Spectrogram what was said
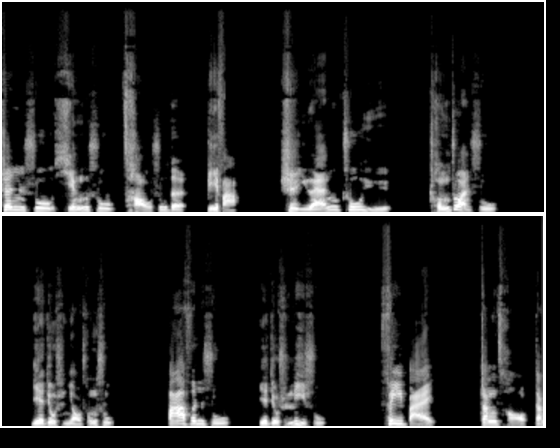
真书、行书、草书的笔法是原出于重篆书，也就是鸟虫书；八分书，也就是隶书；飞白、章草等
